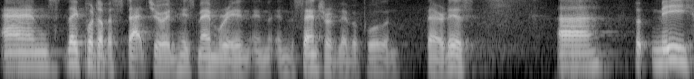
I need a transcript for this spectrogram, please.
And they put up a statue in his memory in, in, in the center of Liverpool, and there it is. Uh, but me,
